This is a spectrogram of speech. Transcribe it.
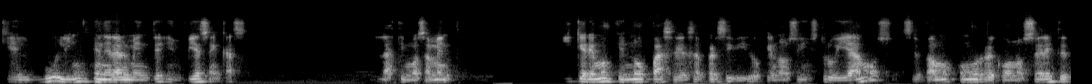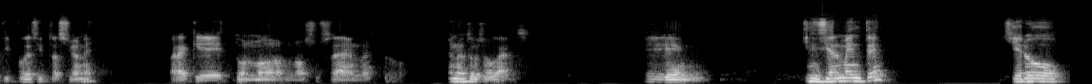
que el bullying generalmente empieza en casa, lastimosamente. Y queremos que no pase desapercibido, que nos instruyamos, sepamos cómo reconocer este tipo de situaciones para que esto no, no suceda en, nuestro, en nuestros hogares. Eh, inicialmente, quiero,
